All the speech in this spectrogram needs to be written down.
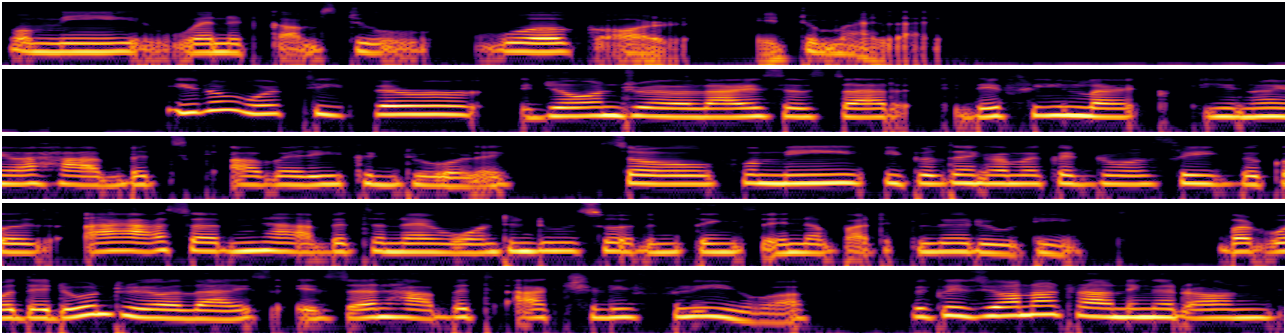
for me when it comes to work or into my life. You know what people don't realize is that they feel like, you know, your habits are very controlling. So for me, people think I'm a control freak because I have certain habits and I want to do certain things in a particular routine. But what they don't realize is that habits actually free you up because you're not running around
